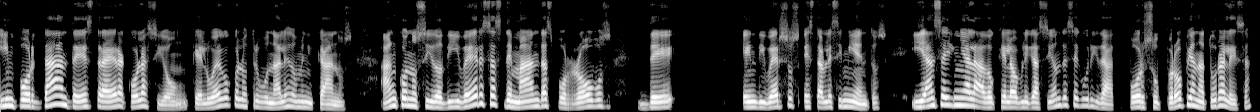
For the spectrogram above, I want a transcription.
Importante es traer a colación que luego que los tribunales dominicanos han conocido diversas demandas por robos de en diversos establecimientos y han señalado que la obligación de seguridad por su propia naturaleza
